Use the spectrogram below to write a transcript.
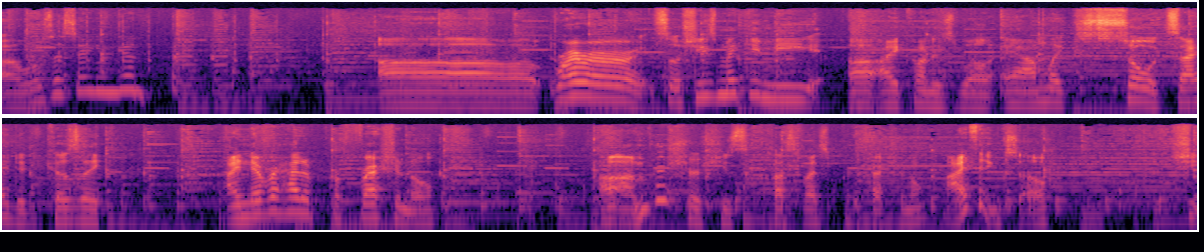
uh, what was I saying again? Uh, right, right, right. So she's making me uh, icon as well, and I'm like so excited because like I never had a professional. Uh, I'm pretty sure she's classified as professional. I think so. She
